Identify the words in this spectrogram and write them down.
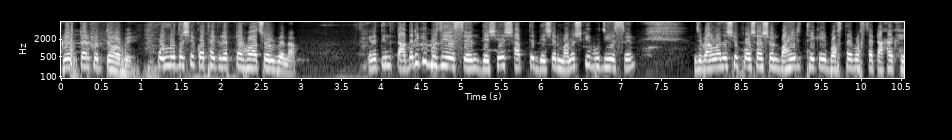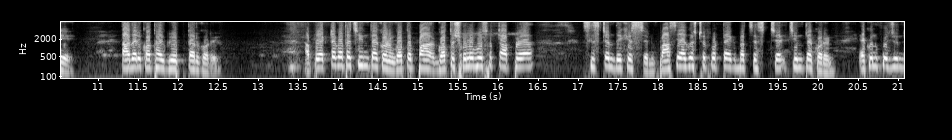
গ্রেপ্তার করতে হবে। অন্য দেশের কথায় গ্রেপ্তার হওয়া চলবে না। এটা তিনি তাদেরকে বুঝিয়েছেন? দেশের স্বার্থে দেশের মানুষকে বুঝিয়েছেন যে বাংলাদেশের প্রশাসন বাহির থেকে বস্তায় বস্তায় টাকা খেয়ে তাদের কথায় গ্রেপ্তার করে। আপনি একটা কথা চিন্তা করেন, গত গত ষোলো বছর তো আপনারা সিস্টেম দেখেছেন। পাঁচই আগস্টের পর তো একবার চিন্তা করেন। এখন পর্যন্ত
